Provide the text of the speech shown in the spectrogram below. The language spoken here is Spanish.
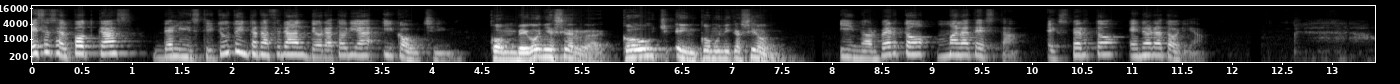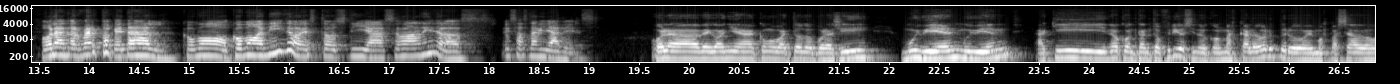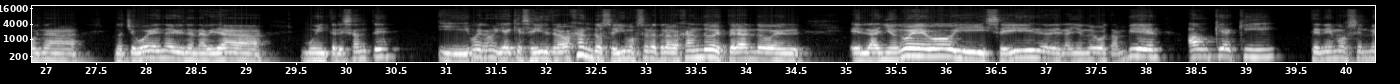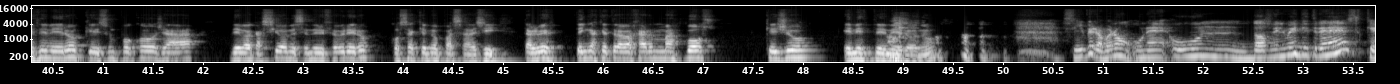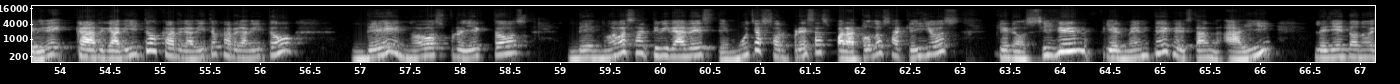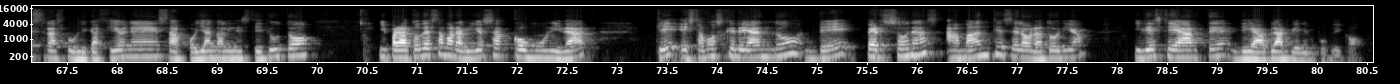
Este es el podcast del Instituto Internacional de Oratoria y Coaching. Con Begoña Serra, coach en comunicación. Y Norberto Malatesta, experto en oratoria. Hola Norberto, ¿qué tal? ¿Cómo, cómo han ido estos días? ¿Cómo han ido las, esas navidades? Hola Begoña, ¿cómo va todo por allí? Muy bien, muy bien. Aquí no con tanto frío, sino con más calor, pero hemos pasado una Nochebuena y una Navidad muy interesante. Y bueno, y hay que seguir trabajando, seguimos solo trabajando, esperando el, el año nuevo y seguir el año nuevo también, aunque aquí tenemos el mes de enero, que es un poco ya de vacaciones, enero y febrero, cosa que no pasa allí. Tal vez tengas que trabajar más vos que yo en este enero, ¿no? Sí, pero bueno, un, un 2023 que viene cargadito, cargadito, cargadito de nuevos proyectos, de nuevas actividades, de muchas sorpresas para todos aquellos que nos siguen fielmente, que están ahí leyendo nuestras publicaciones, apoyando al instituto y para toda esta maravillosa comunidad que estamos creando de personas amantes de la oratoria y de este arte de hablar bien en público.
